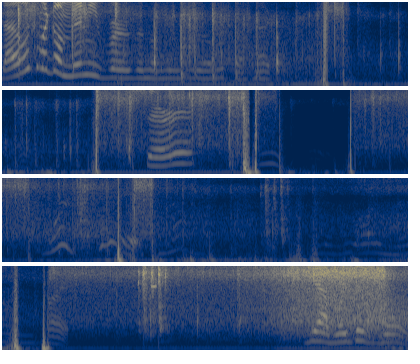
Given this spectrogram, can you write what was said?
That looks like a mini version of me. What the heck? Sir? Yeah, we're just wrong.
